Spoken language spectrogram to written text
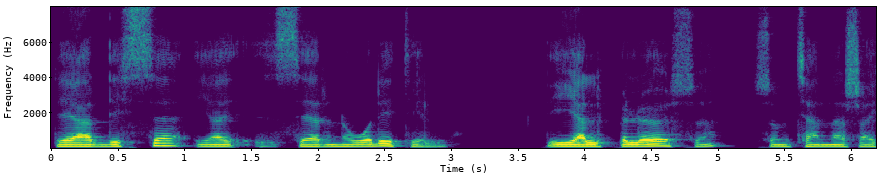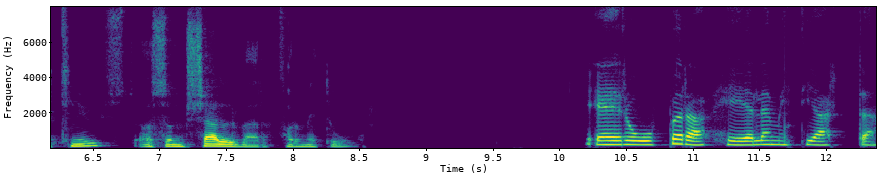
Det er disse jeg ser nådig til, de hjelpeløse som kjenner seg knust, og som skjelver for mitt ord. Jeg roper av hele mitt hjerte,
